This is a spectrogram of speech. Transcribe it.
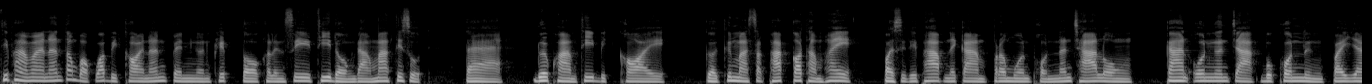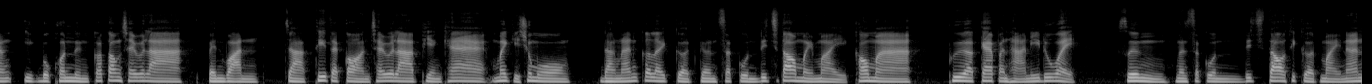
ที่ผ่านมานั้นต้องบอกว่าบิตคอยนั้นเป็นเงินคริปโตเคอเรนซีที่โด่งดังมากที่สุด แต่ด้วยความที่บิตคอยเกิดขึ้นมาสักพักก็ทำให้ประสิทธิภาพในการประมวลผลนั้นช้าลง การโอนเงินจากบุคคลหนึ่งไปยังอีกบุคคลหนึ่งก็ต้องใช้เวลาเป็นวัน จากที่แต่ก่อนใช้เวลาเพียงแค่ไม่กี่ชั่วโมง ดังนั้นก็เลยเกิดเงินสกุลดิจิทัลใหม่ ๆ เข้ามา เพื่อแก้ปัญหานี้ด้วย ซึ่งเงินสกุลดิจิทัลที่เกิดใหม่นั้น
